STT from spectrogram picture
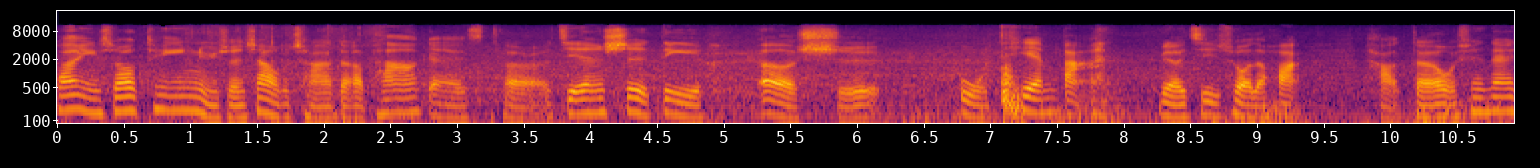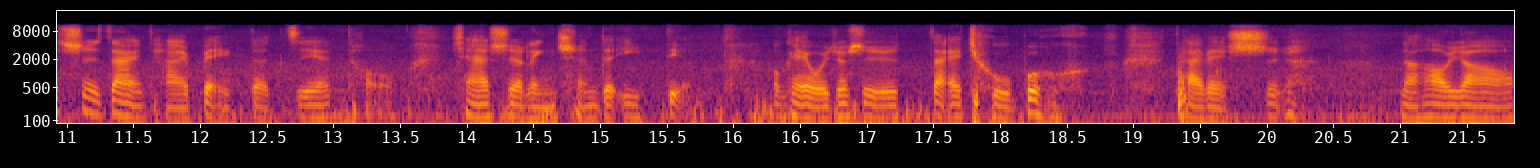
欢迎收听女神下午茶的 Podcast，今天是第二十五天吧，没有记错的话。好的，我现在是在台北的街头，现在是凌晨的一点。OK，我就是在徒步台北市，然后要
